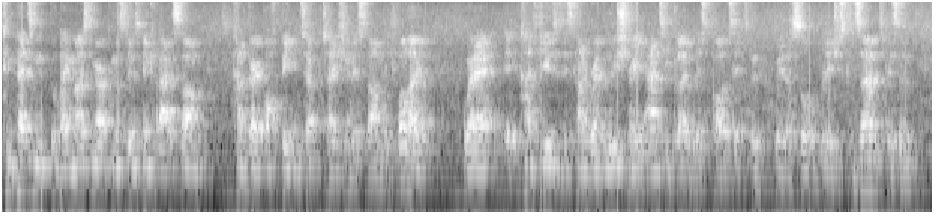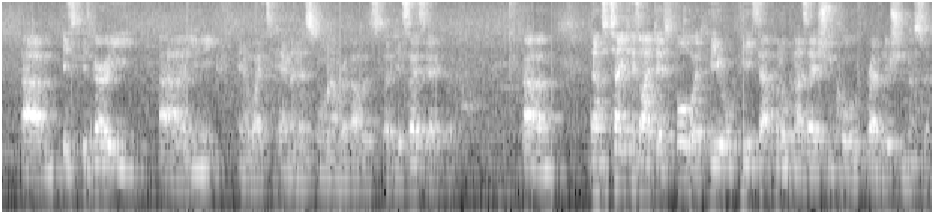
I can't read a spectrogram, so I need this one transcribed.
compared to the way most American Muslims think about Islam, kind of very offbeat interpretation of Islam that he followed, where it kind of fuses this kind of revolutionary anti-globalist politics with, with a sort of religious conservatism, um, is, is very uh, unique in a way to him and a small number of others that he associated with. Um, now to take his ideas forward, he, he set up an organisation called Revolution Muslim.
